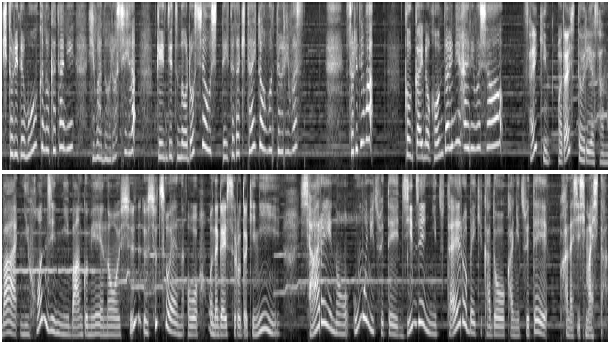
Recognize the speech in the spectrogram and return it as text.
一人でも多くの方に今のロシア、現実のロシアを知っていただきたいと思っております。それでは今回の本題に入りましょう。最近私とリアさんは日本人に番組への出演をお願いするときに謝礼の有無について事前に伝えるべきかどうかについて話しました。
